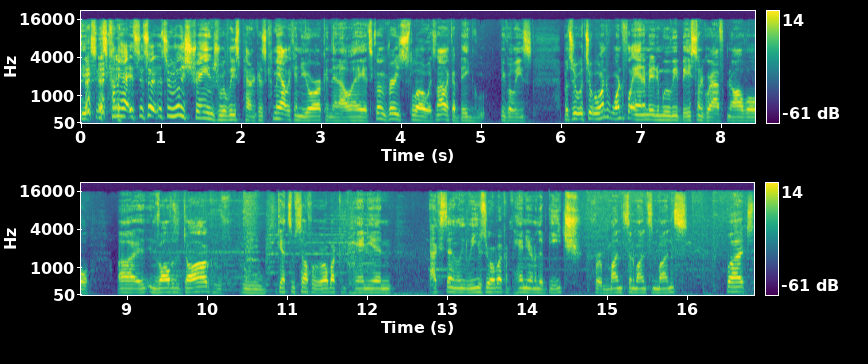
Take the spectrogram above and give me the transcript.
It's, it's coming out. It's, it's, a, it's a really strange release pattern because it's coming out like in New York and then LA. It's going very slow. It's not like a big big release, but it's a, it's a wonderful, animated movie based on a graphic novel. Uh, it involves a dog who, who gets himself a robot companion, accidentally leaves the robot companion on the beach for months and months and months. But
